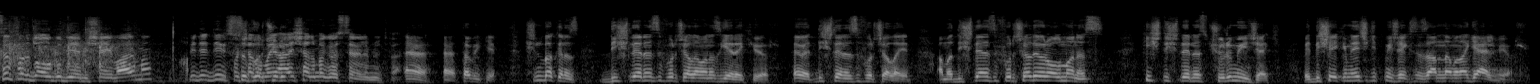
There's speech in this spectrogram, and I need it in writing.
sıfır dolgu diye bir şey var mı? Bir de dil fırçalamayı çürük- Ayşe Hanım'a gösterelim lütfen. Evet, evet tabii ki. Şimdi bakınız dişlerinizi fırçalamanız gerekiyor. Evet dişlerinizi fırçalayın. Ama dişlerinizi fırçalıyor olmanız hiç dişleriniz çürümeyecek ve diş hekimine hiç gitmeyeceksiniz anlamına gelmiyor.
